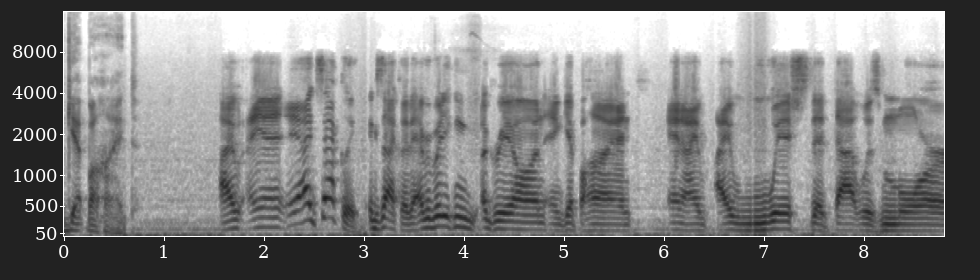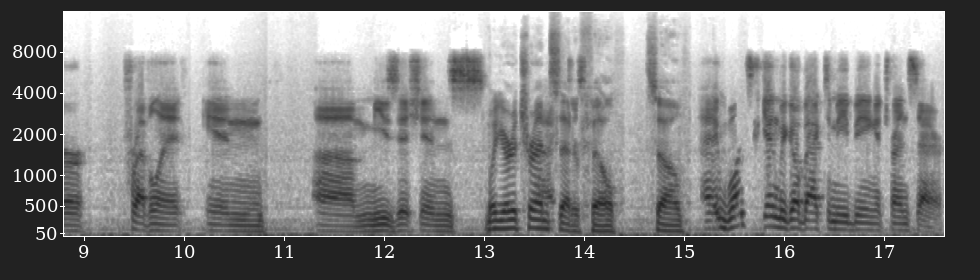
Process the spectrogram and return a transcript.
get behind. I and, yeah, exactly, exactly. That everybody can agree on and get behind. And I, I wish that that was more prevalent in um, musicians. Well, you're a trendsetter, uh, just, Phil. So uh, once again, we go back to me being a trendsetter.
